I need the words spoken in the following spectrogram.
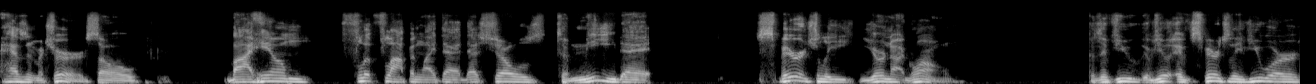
hasn't matured. So by him flip flopping like that, that shows to me that spiritually you're not grown. Because if you if you if spiritually if you were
